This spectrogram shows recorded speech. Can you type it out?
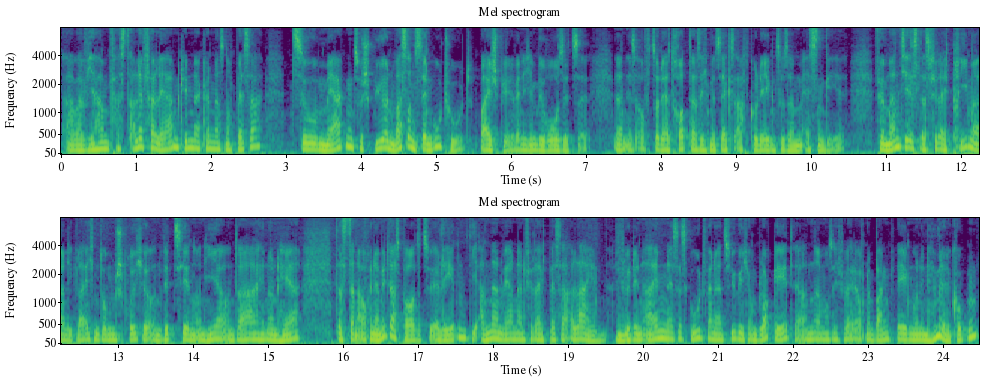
Aber wir haben fast alle verlernt, Kinder können das noch besser, zu merken, zu spüren, was uns denn gut tut. Beispiel, wenn ich im Büro sitze, dann ist oft so der Trott, dass ich mit sechs, acht Kollegen zusammen essen gehe. Für manche ist das vielleicht prima, die gleichen dummen Sprüche und Witzchen und hier und da hin und her, das dann auch in der Mittagspause zu erleben. Die anderen wären dann vielleicht besser allein. Mhm. Für den einen ist es gut, wenn er zügig um Block geht, der andere muss sich vielleicht auf eine Bank legen und in den Himmel gucken.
